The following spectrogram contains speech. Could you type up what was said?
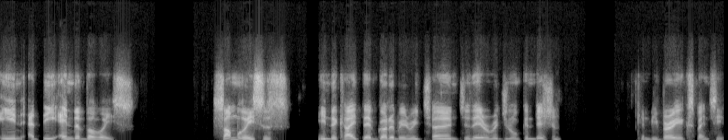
in at the end of the lease? Some leases indicate they've got to be returned to their original condition. Can be very expensive.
